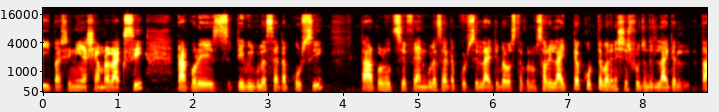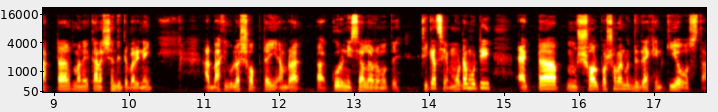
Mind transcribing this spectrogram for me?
এই পাশে নিয়ে এসে আমরা রাখছি। তারপরে টেবিলগুলো সেট আপ করছি। তারপর হচ্ছে ফ্যানগুলো সেট আপ করছি লাইটের ব্যবস্থা করলাম। সরি লাইটটা করতে পারিনি শেষ পর্যন্ত লাইটের তারটা মানে কানেকশান দিতে পারি নাই। আর বাকিগুলো সবটাই আমরা করে নিছি আল্লাহর মতে ঠিক আছে? মোটামুটি একটা স্বল্প সময়ের মধ্যে দেখেন কি অবস্থা।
